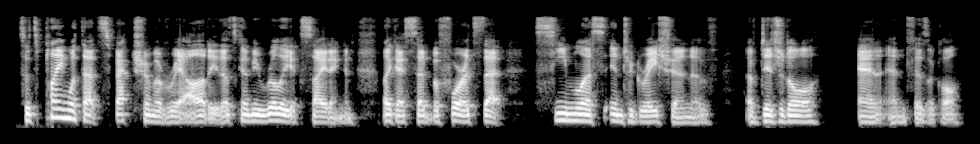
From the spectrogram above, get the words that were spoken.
So it's playing with that spectrum of reality that's going to be really exciting. And like i said before it's that seamless integration of of digital and, and physical.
